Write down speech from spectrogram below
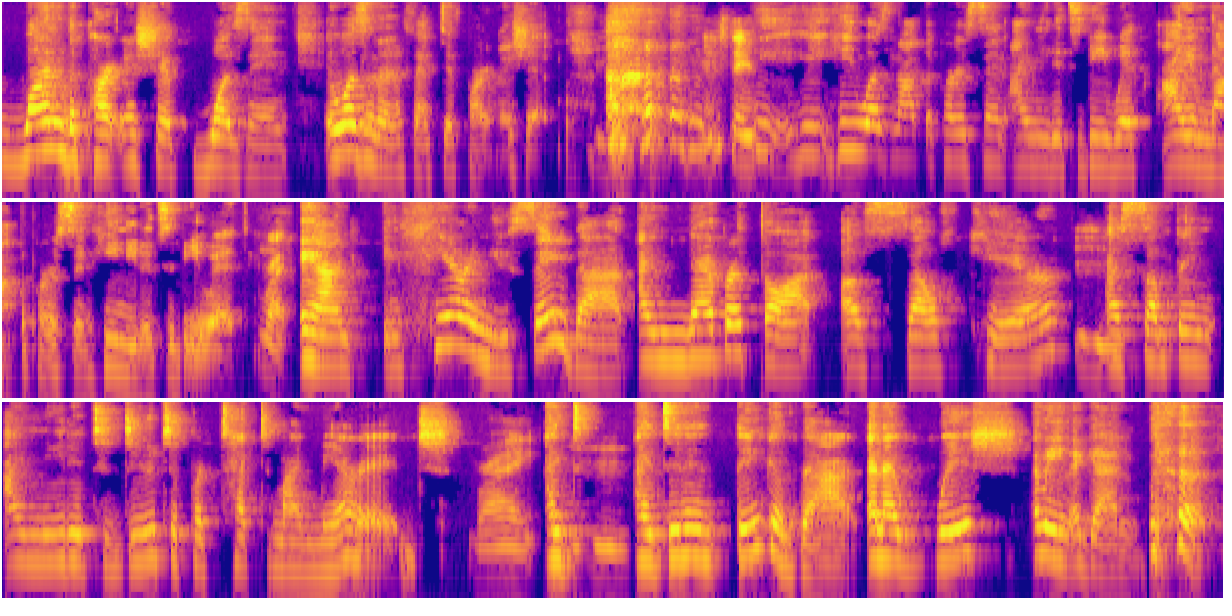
one the partnership wasn't it wasn't an effective partnership. He, he he was not the person i needed to be with. I am not the person he needed to be with. Right. And in hearing you say that i never thought of self-care mm-hmm. as something i needed to do to protect my marriage. Right. I mm-hmm. i didn't think of that. And i wish i mean again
